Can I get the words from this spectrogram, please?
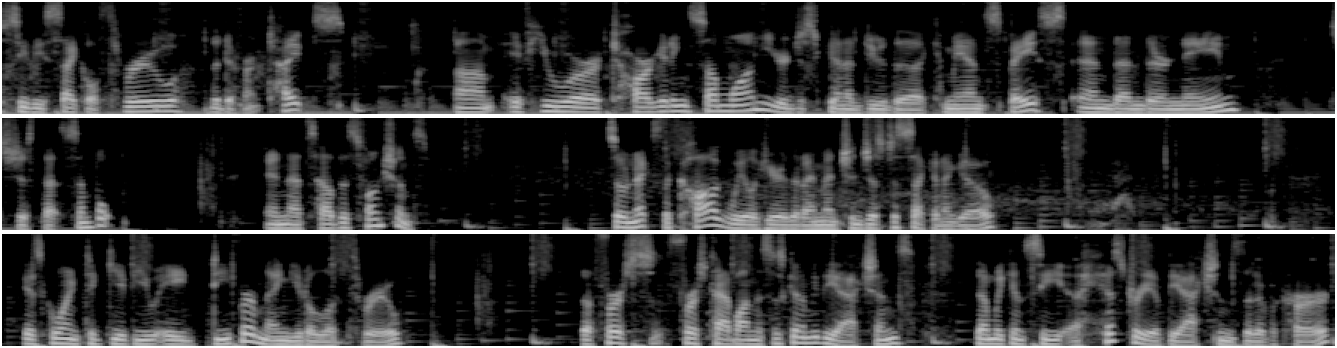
see these cycle through the different types. Um, if you are targeting someone, you're just going to do the command space and then their name. It's just that simple. And that's how this functions. So next, the cogwheel here that I mentioned just a second ago is going to give you a deeper menu to look through. The first first tab on this is going to be the actions. Then we can see a history of the actions that have occurred.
